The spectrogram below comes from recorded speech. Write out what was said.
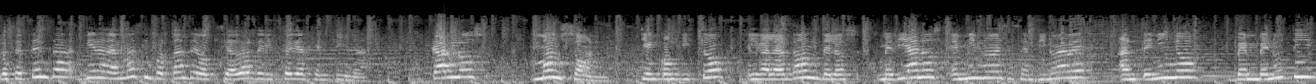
Los 70 dieron al más importante boxeador de la historia argentina, Carlos Monzón, quien conquistó el galardón de los medianos en 1969 ante Nino Benvenuti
